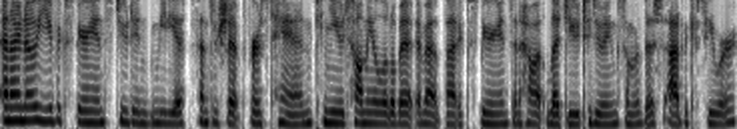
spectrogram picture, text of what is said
And I know you've experienced student media censorship firsthand. Can you tell me a little bit about that experience and how it led you to doing some of this advocacy work?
